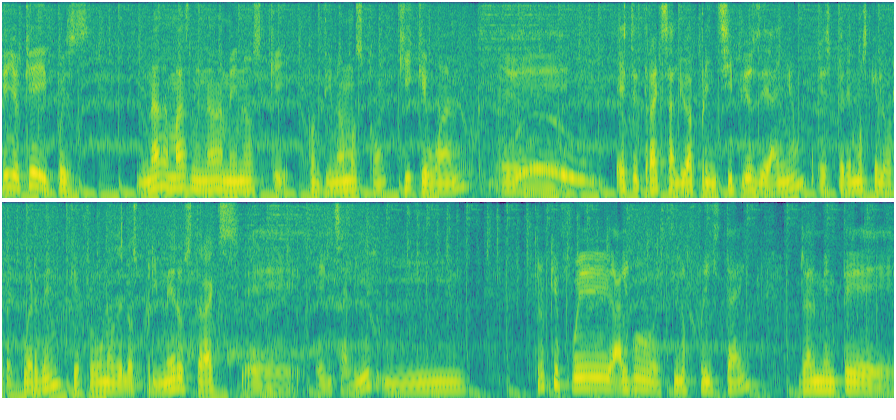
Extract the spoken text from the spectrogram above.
Ok, ok, pues nada más ni nada menos que continuamos con Kike One. Eh, este track salió a principios de año, esperemos que lo recuerden, que fue uno de los primeros tracks eh, en salir y creo que fue algo estilo freestyle. Realmente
